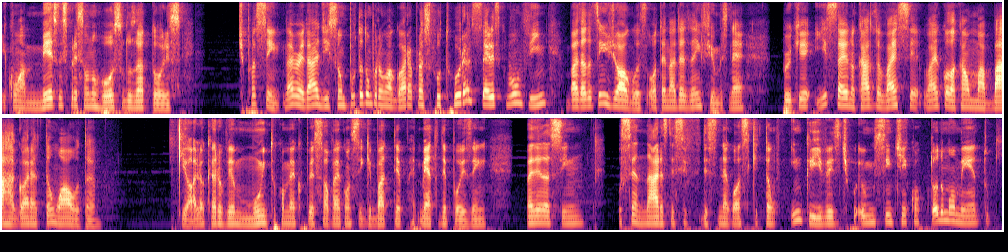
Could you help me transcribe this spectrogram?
e com a mesma expressão no rosto dos atores. Tipo assim, na verdade, isso é um puta de um problema agora para as futuras séries que vão vir baseadas em jogos ou até nada em filmes, né? Porque isso aí, no caso, vai ser, vai colocar uma barra agora tão alta que olha, eu quero ver muito como é que o pessoal vai conseguir bater meta depois, hein? Mas ainda assim, os cenários desse, desse negócio que estão incríveis. Tipo, eu me senti com todo momento que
